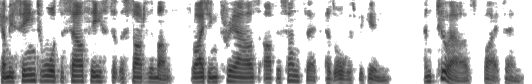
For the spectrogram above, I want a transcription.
can be seen towards the southeast at the start of the month, rising three hours after sunset as August begins, and two hours by its end.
